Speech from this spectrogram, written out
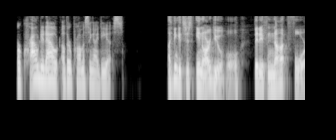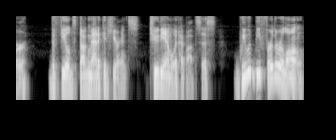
or crowded out other promising ideas. I think it's just inarguable that if not for the field's dogmatic adherence to the amyloid hypothesis, we would be further along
